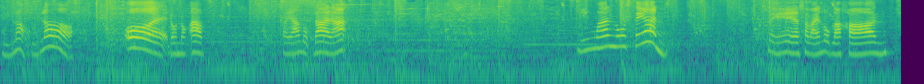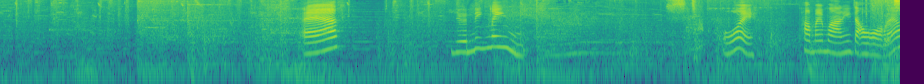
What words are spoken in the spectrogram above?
หุยล่อหุยล่อโอ้ย โดนน็อกอัพระยะหลบได้นะ ยิงมันลูเซียนนี่สไลด์หลบราคานแอส ยืนนิ่งๆ โอ้ยทำไม่มานี่จะเอาออกแล้ว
